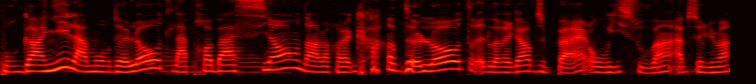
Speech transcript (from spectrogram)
pour gagner l'amour de l'autre, l'approbation dans le regard de l'autre, le regard du père, oui, souvent, absolument.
